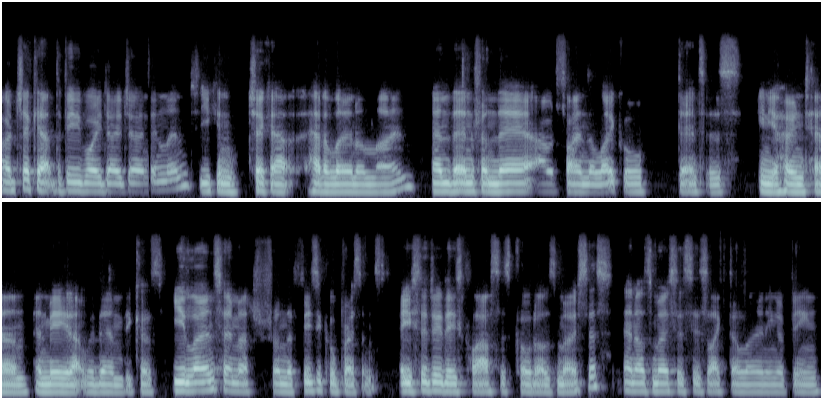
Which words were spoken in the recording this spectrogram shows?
I'd check out the B Boy Dojo in Finland. You can check out how to learn online. And then from there, I would find the local dancers in your hometown and meet up with them because you learn so much from the physical presence. I used to do these classes called osmosis, and osmosis is like the learning of being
